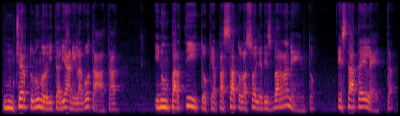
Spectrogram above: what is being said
un certo numero di italiani l'ha votata, in un partito che ha passato la soglia di sbarramento è stata eletta.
